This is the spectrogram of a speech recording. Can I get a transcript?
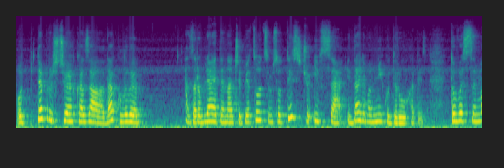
От те, про що я казала, да, коли ви заробляєте наче 500-700 тисяч і все, і далі вам нікуди рухатись, то в СММ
